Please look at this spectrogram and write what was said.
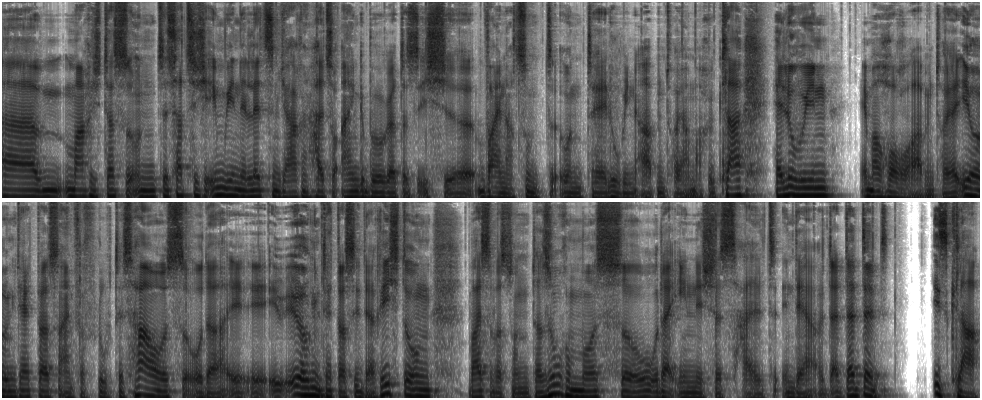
ähm, mache ich das und es hat sich irgendwie in den letzten Jahren halt so eingebürgert, dass ich äh, Weihnachts- und, und Halloween-Abenteuer mache. Klar, Halloween immer Horrorabenteuer, irgendetwas, ein verfluchtes Haus oder irgendetwas in der Richtung, weißt du, was du untersuchen musst so, oder ähnliches halt in der, das, das ist klar.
